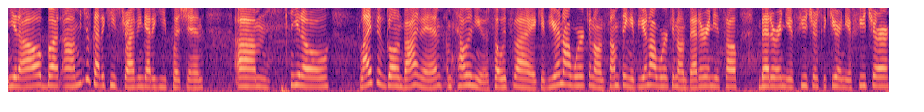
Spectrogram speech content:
you know, but um, you just got to keep striving, got to keep pushing. Um, you know, life is going by, man. I'm telling you. So it's like if you're not working on something, if you're not working on bettering yourself, bettering your future, securing your future,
